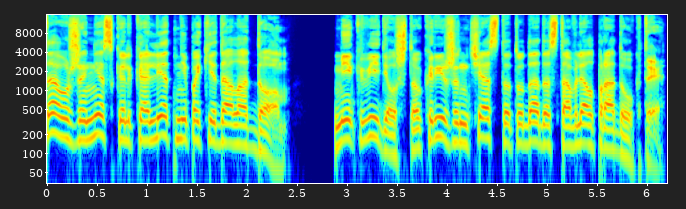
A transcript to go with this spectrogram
Та уже несколько лет не покидала дом. Мик видел, что Крижин часто туда доставлял продукты.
